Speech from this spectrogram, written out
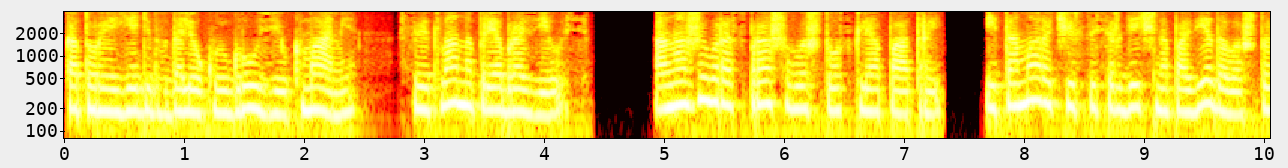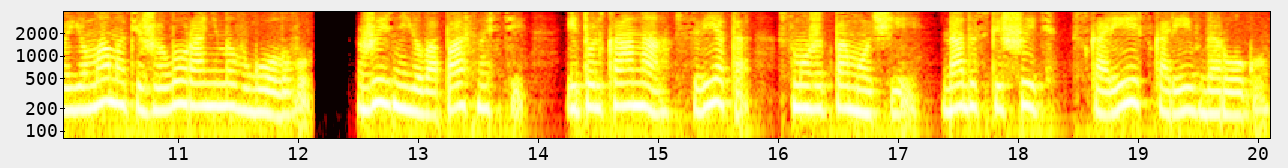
которая едет в далекую Грузию к маме, Светлана преобразилась. Она живо расспрашивала, что с Клеопатрой, и Тамара чистосердечно поведала, что ее мама тяжело ранена в голову, жизнь ее в опасности, и только она, Света, сможет помочь ей. Надо спешить, скорее, скорее в дорогу.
